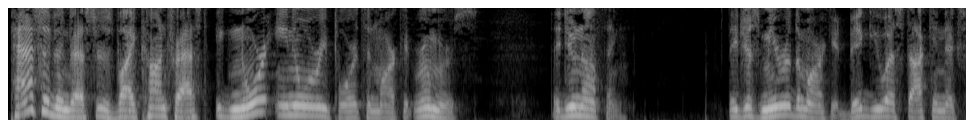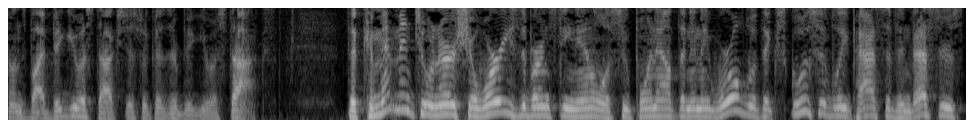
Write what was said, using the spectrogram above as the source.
Passive investors, by contrast, ignore annual reports and market rumors. They do nothing. They just mirror the market. Big U.S. stock index funds buy big U.S. stocks just because they're big U.S. stocks. The commitment to inertia worries the Bernstein analysts who point out that in a world with exclusively passive investors,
